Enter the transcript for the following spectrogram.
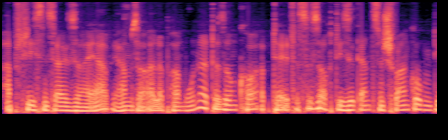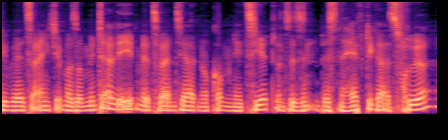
Abschließend sage ich so, ja, wir haben so alle paar Monate so ein Core-Update. Das ist auch diese ganzen Schwankungen, die wir jetzt eigentlich immer so miterleben. Jetzt werden sie halt nur kommuniziert und sie sind ein bisschen heftiger als früher.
